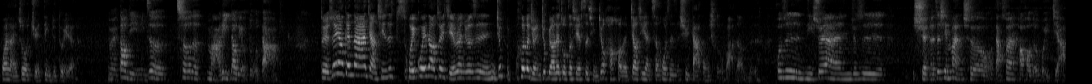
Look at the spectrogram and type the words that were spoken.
官来做决定就对了。对，到底你这车的马力到底有多大？对，所以要跟大家讲，其实回归到最结论就是，你就不喝了酒，你就不要再做这些事情，就好好的叫计程车或者是去搭公车吧，这样子。或是你虽然就是选了这些慢车哦，打算好好的回家。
